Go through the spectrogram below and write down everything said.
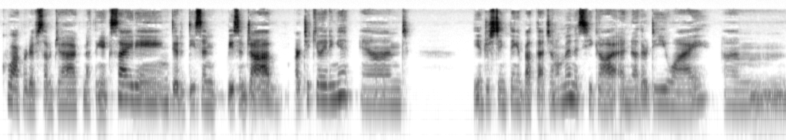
Cooperative subject, nothing exciting. Did a decent decent job articulating it, and the interesting thing about that gentleman is he got another DUI um,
